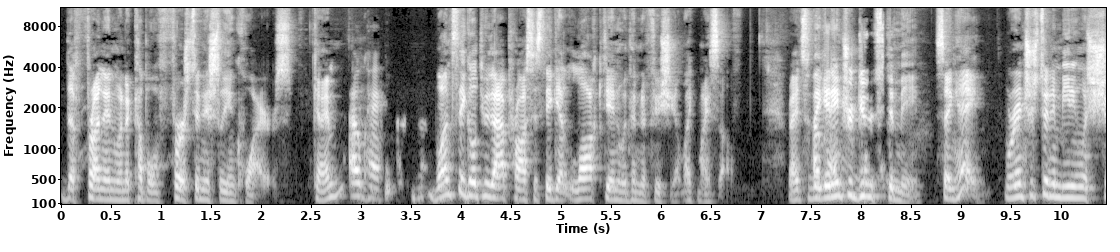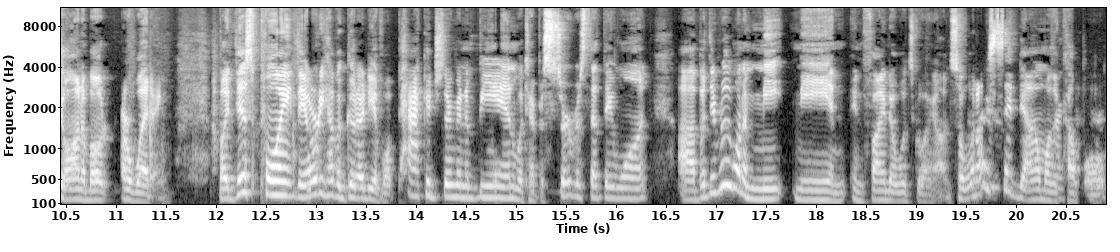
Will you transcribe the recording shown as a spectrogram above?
the front end when a couple first initially inquires. Okay. Okay. Once they go through that process, they get locked in with an officiant like myself right? So they okay. get introduced to me saying, hey, we're interested in meeting with Shawn about our wedding. By this point, they already have a good idea of what package they're going to be in, what type of service that they want, uh, but they really want to meet me and, and find out what's going on. So when I sit down with a couple,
